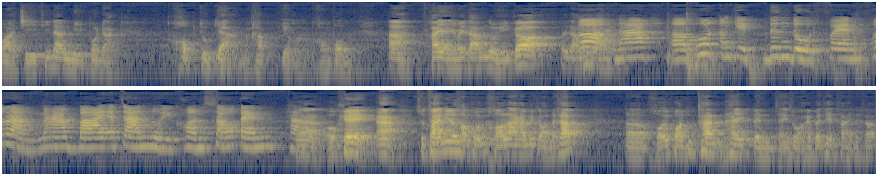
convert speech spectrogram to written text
org ที่นั่นมี product ครบทุกอย่างนะครับเกี่ยวกับของผม อะใครอยากจะไปตามหนุ่ยก็ไปตามก็ที่ไหน นะคะเอ่อพูดอังกฤษดึงดูดแฟนฝรั่งนะคะ บายอาจารย์หนุ่ยคอนซัลแทนค่ะ อ่าโอเคอะสุดท้ายนี้เราสองคนขอลากันไปก่อนนะครับเอ่อขอให้พรทุกท่านให้เป็นแสงสว่างให้ประเทศไทยนะครับ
